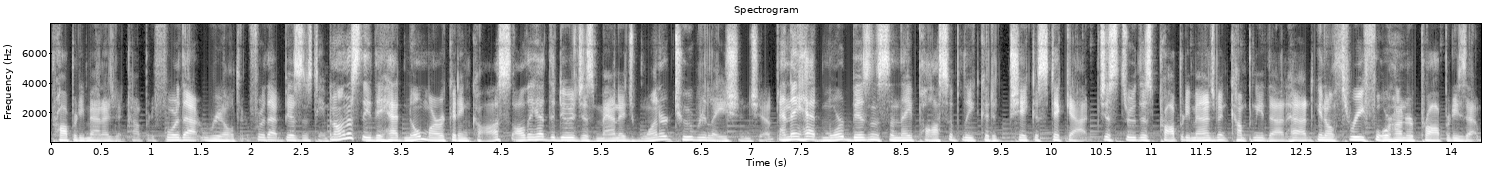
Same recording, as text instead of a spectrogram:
property management company, for that realtor, for that business team. And honestly, they had no marketing costs. All they had to do is just manage one or two relationships. And they had more business than they possibly could shake a stick at just through this property management company that had, you know, three, 400 properties that,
